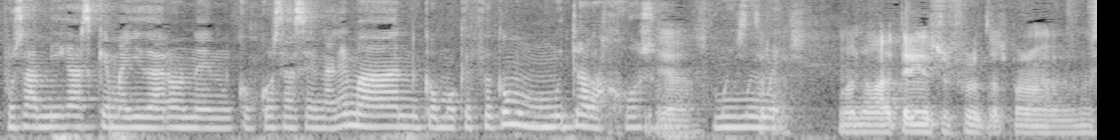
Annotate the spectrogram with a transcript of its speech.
pues amigas que me ayudaron en- con cosas en alemán, como que fue como muy trabajoso. Ya, muy, muy, muy. Bueno, ha tenido sus frutos, pero no estás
